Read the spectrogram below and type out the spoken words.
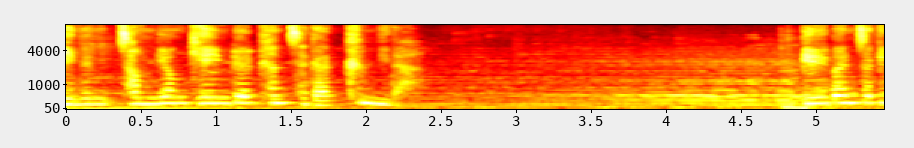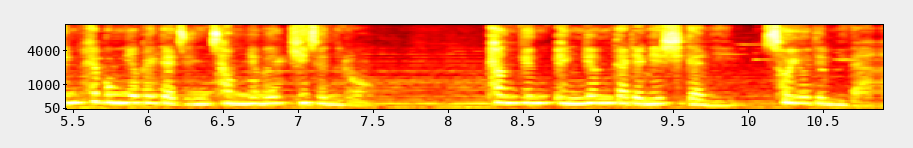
이는 정령 개인별 편차가 큽니다. 일반적인 회복력을 가진 정령을 기준으로 평균 100년가량의 시간이 소요됩니다.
